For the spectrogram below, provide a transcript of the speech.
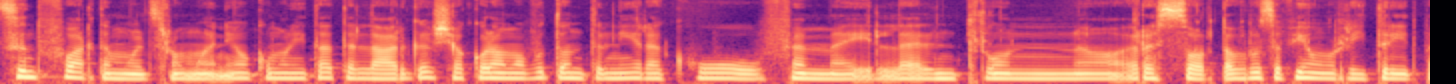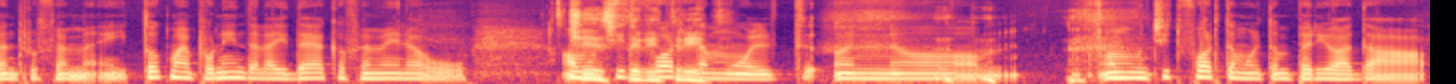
sunt foarte mulți români, o comunitate largă și acolo am avut o întâlnire cu femeile într-un uh, resort. Au vrut să fie un retreat pentru femei, tocmai pornind de la ideea că femeile au, au muncit foarte mult în, uh, au muncit foarte mult în perioada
